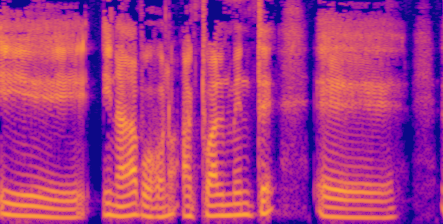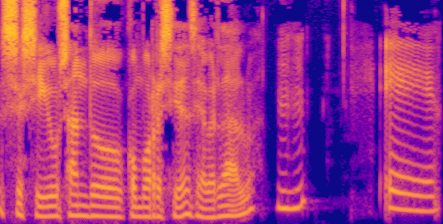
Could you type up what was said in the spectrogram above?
Y, y nada, pues bueno, actualmente eh, se sigue usando como residencia, ¿verdad, Alba? Eh,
